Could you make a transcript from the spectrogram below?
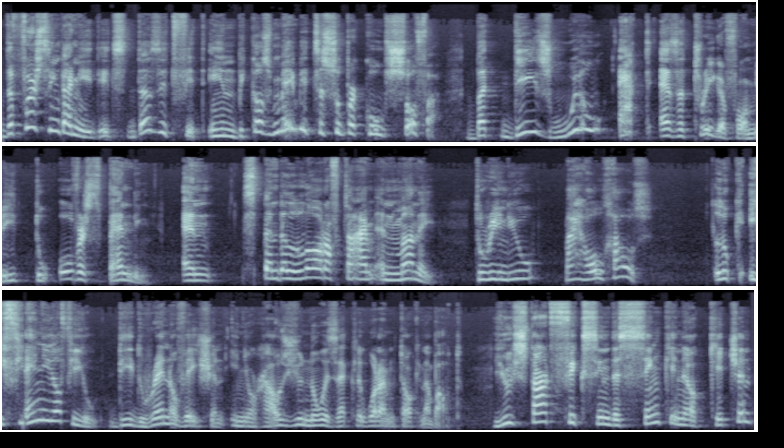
the first thing I need is does it fit in? Because maybe it's a super cool sofa, but these will act as a trigger for me to overspending and spend a lot of time and money to renew my whole house. Look, if any of you did renovation in your house, you know exactly what I'm talking about. You start fixing the sink in your kitchen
